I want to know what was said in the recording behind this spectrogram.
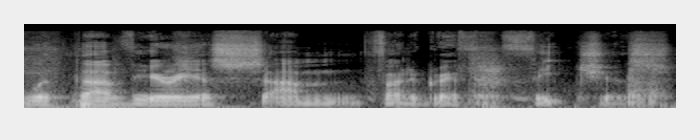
with uh, various um, photographic features.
